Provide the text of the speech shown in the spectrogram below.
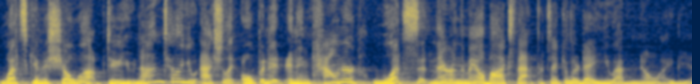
what's going to show up, do you? Not until you actually open it and encounter what's sitting there in the mailbox that particular day. You have no idea.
